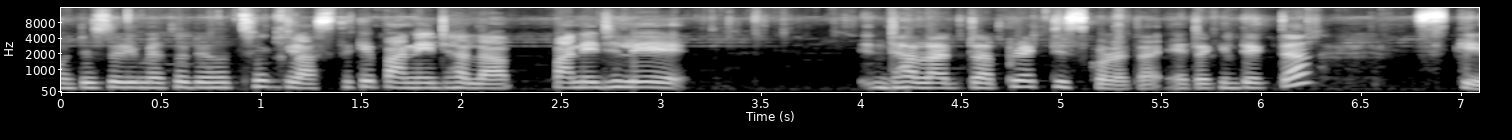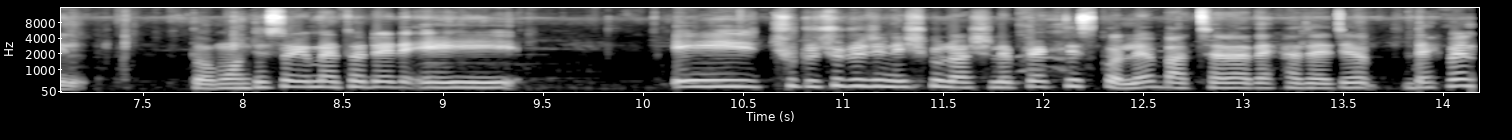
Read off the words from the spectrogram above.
মন্টেসরি মেথডে হচ্ছে গ্লাস থেকে পানি ঢালা। পানি ঢেলে ঢালাটা প্র্যাকটিস করাটা, এটা কিন্তু একটা স্কিল তো মন্টেসরি মেথডের এই এই ছোট ছোট জিনিসগুলো আসলে প্র্যাকটিস করলে বাচ্চারা দেখা যায় যে, দেখবেন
